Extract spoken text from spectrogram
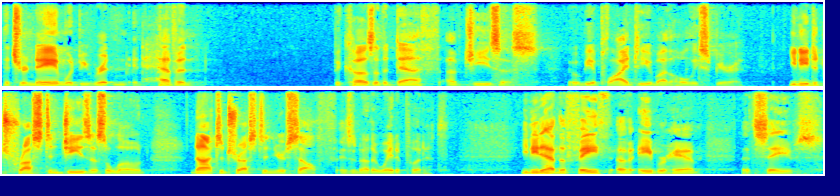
that your name would be written in heaven because of the death of Jesus that would be applied to you by the Holy Spirit. You need to trust in Jesus alone, not to trust in yourself, is another way to put it. You need to have the faith of Abraham that saves.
